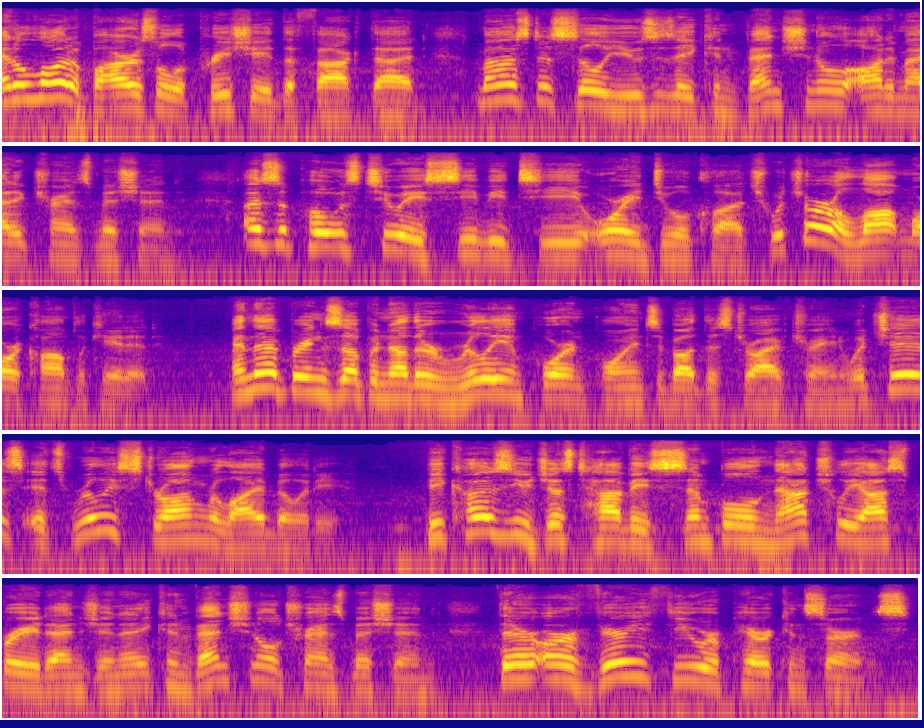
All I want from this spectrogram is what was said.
and a lot of buyers will appreciate the fact that Mazda still uses a conventional automatic transmission, as opposed to a CVT or a dual clutch, which are a lot more complicated. And that brings up another really important point about this drivetrain, which is its really strong reliability. Because you just have a simple, naturally aspirated engine and a conventional transmission, there are very few repair concerns.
